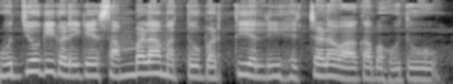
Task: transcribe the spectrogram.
ಉದ್ಯೋಗಿಗಳಿಗೆ ಸಂಬಳ ಮತ್ತು ಬಡ್ತಿಯಲ್ಲಿ ಹೆಚ್ಚಳವಾಗಬಹುದು.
